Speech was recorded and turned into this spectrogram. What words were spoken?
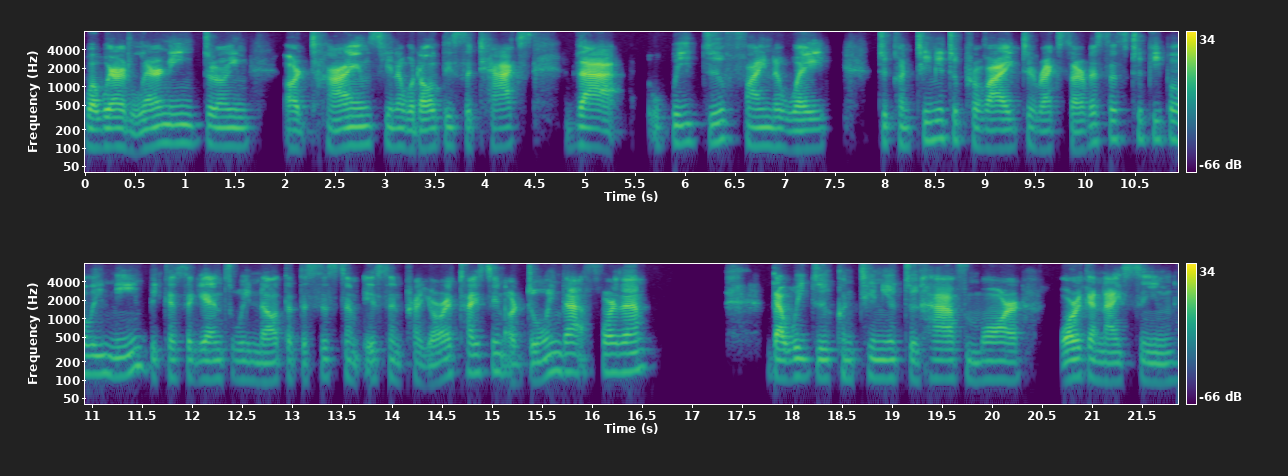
what we're learning during our times, you know, with all these attacks, that we do find a way to continue to provide direct services to people in need because again we know that the system isn't prioritizing or doing that for them that we do continue to have more organizing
